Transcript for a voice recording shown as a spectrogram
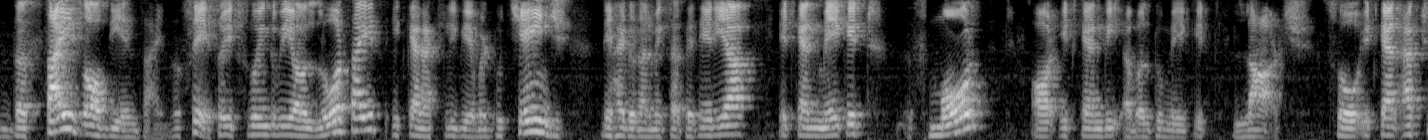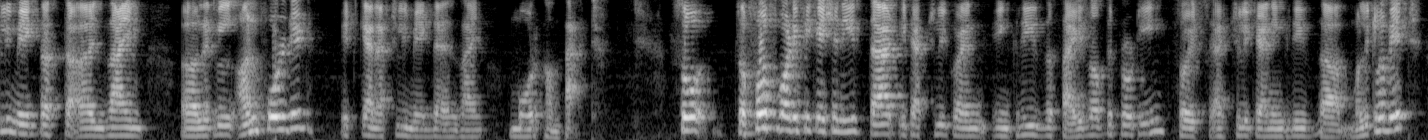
the size of the enzyme. Say, so it's going to be a lower size, it can actually be able to change the hydrodynamic surface area. It can make it small or it can be able to make it large. So it can actually make the uh, enzyme a little unfolded. It can actually make the enzyme more compact. So the first modification is that it actually can increase the size of the protein. So it actually can increase the molecular weight.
